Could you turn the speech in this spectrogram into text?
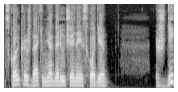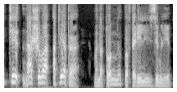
Сколько ждать у меня горючее на исходе? Ждите нашего ответа, монотонно повторили с земли.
